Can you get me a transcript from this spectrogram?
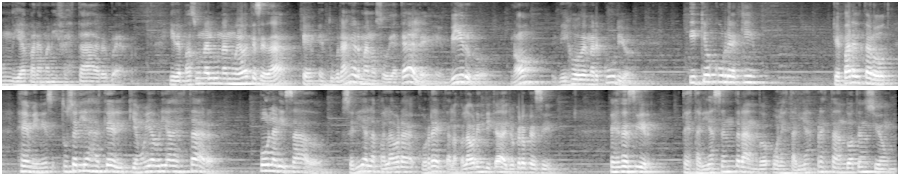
un día para manifestar, bueno, y de paso una luna nueva que se da en, tu gran hermano zodiacal, en, en Virgo, ¿no? El hijo de Mercurio. ¿Y qué ocurre aquí? Que para el tarot, Géminis, tú serías aquel quien hoy habría de estar polarizado. Sería la palabra correcta, la palabra indicada, yo creo que sí. Es decir, te estarías centrando o le estarías prestando atención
